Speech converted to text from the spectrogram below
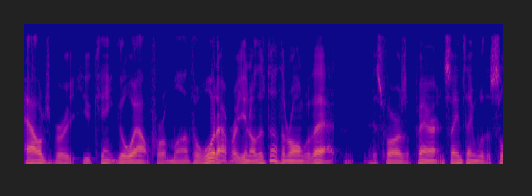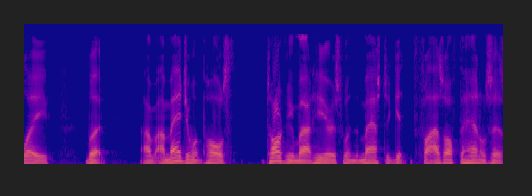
algebra, you can't go out for a month or whatever. You know, there's nothing wrong with that as far as a parent. And same thing with a slave. But I, imagine what Paul's talking about here is when the master get flies off the handle and says,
